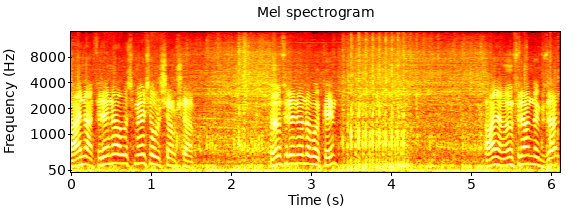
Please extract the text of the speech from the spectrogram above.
Aynen frene alışmaya çalışıyorum şu an. Ön frene de bakayım. Aynen ön fren de güzel.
